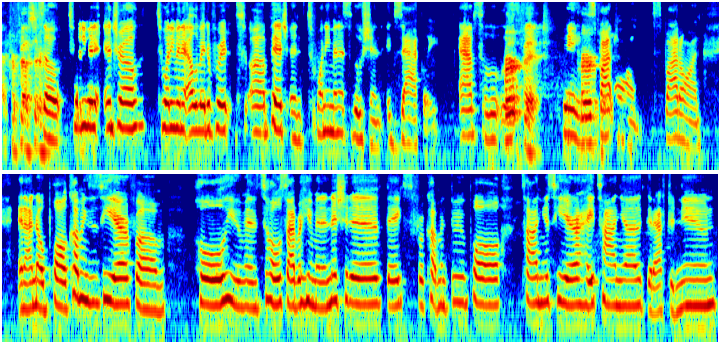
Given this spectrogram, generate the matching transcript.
Hi, Professor. So, 20 minute intro, 20 minute elevator pitch, uh, pitch, and 20 minute solution. Exactly. Absolutely. Perfect. Perfect. Spot on. Spot on. And I know Paul Cummings is here from Whole Human, Whole Cyber Human Initiative. Thanks for coming through, Paul. Tanya's here. Hey, Tanya. Good afternoon.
